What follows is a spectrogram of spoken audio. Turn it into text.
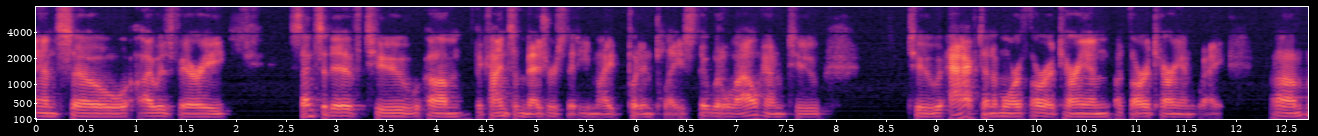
and so I was very sensitive to um, the kinds of measures that he might put in place that would allow him to to act in a more authoritarian authoritarian way. Um,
